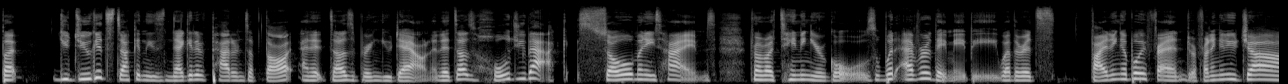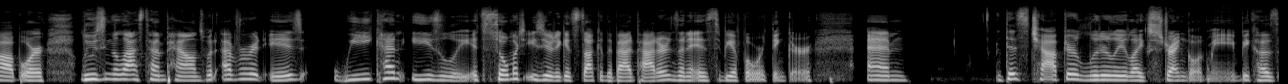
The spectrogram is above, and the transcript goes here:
But you do get stuck in these negative patterns of thought and it does bring you down and it does hold you back so many times from attaining your goals, whatever they may be, whether it's finding a boyfriend or finding a new job or losing the last 10 pounds, whatever it is, we can easily, it's so much easier to get stuck in the bad patterns than it is to be a forward thinker. And this chapter literally like strangled me because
